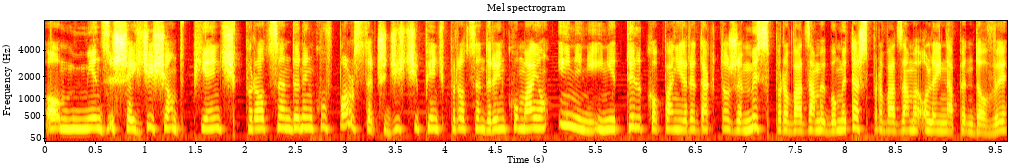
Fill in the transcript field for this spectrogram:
o między 65% rynku w Polsce, 35% rynku mają inni i nie tylko, panie redaktorze, my sprowadzamy, bo my też sprowadzamy olej napędowy,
